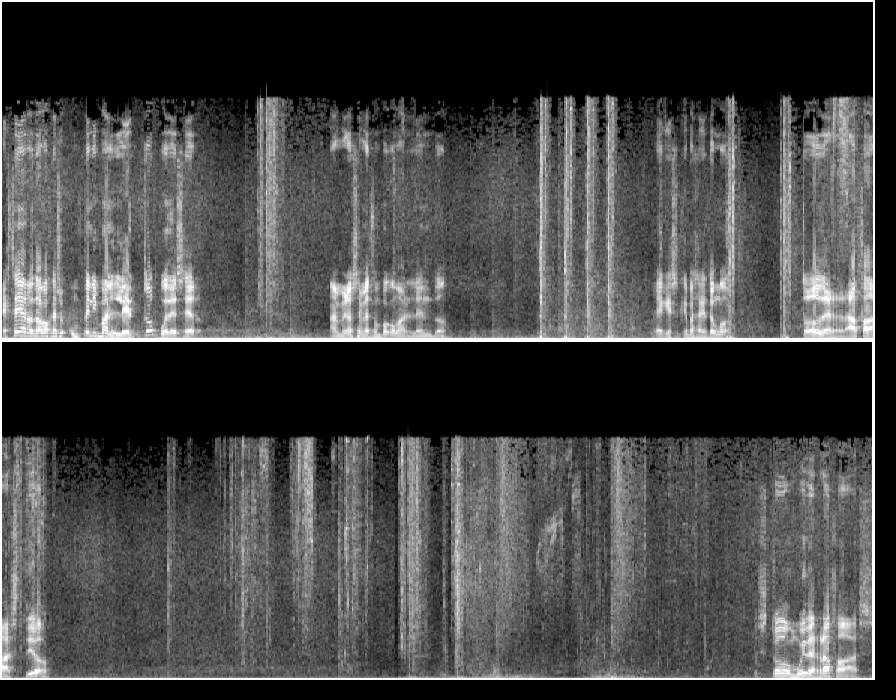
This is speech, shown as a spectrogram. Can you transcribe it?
Este ya notamos que es un pelín más lento, puede ser. Al menos se me hace un poco más lento. Eh, ¿qué, ¿qué pasa? Que tengo... Todo de ráfagas, tío todo muy de ráfagas.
